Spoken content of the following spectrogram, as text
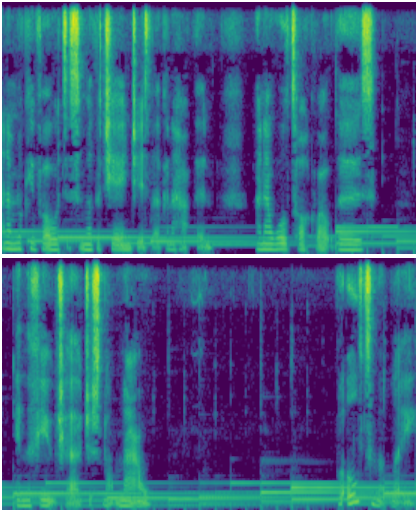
and I'm looking forward to some other changes that are going to happen. And I will talk about those in the future, just not now. But ultimately,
